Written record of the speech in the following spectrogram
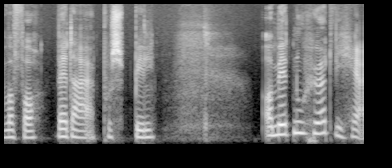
hvorfor, hvad der er på spil. Og med nu hørte vi her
